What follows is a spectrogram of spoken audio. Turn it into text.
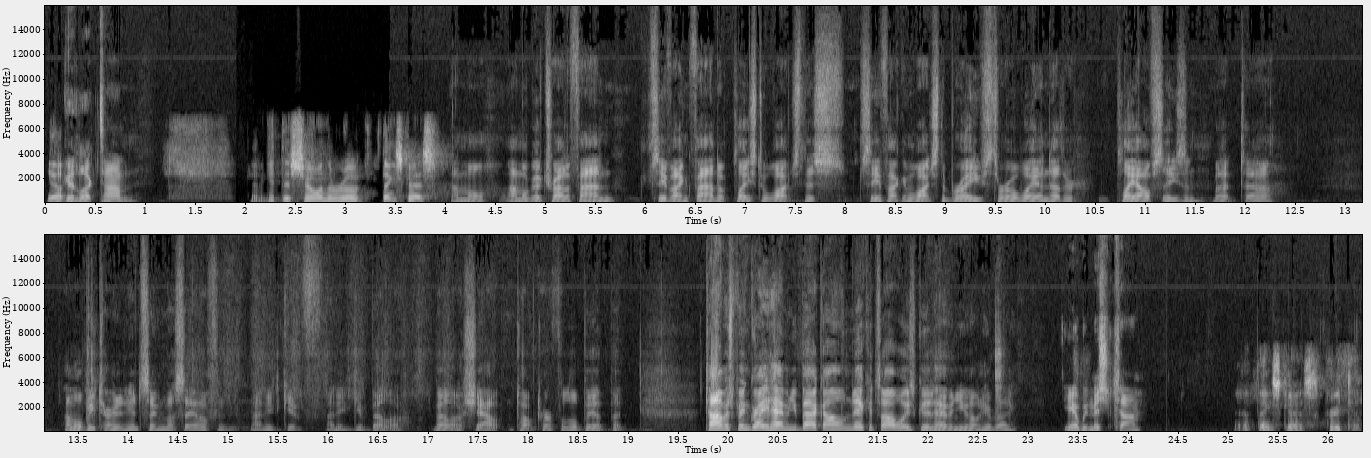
Yeah. Good luck, Tom. Got to get this show on the road. Thanks, guys. I'm gonna I'm gonna go try to find see if I can find a place to watch this. See if I can watch the Braves throw away another playoff season. But uh, I'm gonna be turning in soon myself, and I need to give I need to give Bella Bella a shout and talk to her for a little bit. But Tom, it's been great having you back on. Nick, it's always good having you on here, buddy. Yeah, we missed you, Tom. Yeah, thanks, guys. Great to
